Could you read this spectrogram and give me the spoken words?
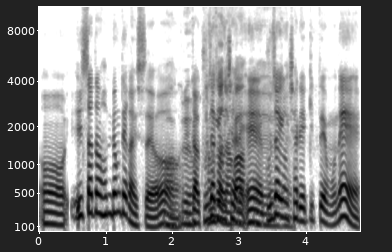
어, 일사단 헌병대가 했어요. 아? 그러니까 군사? 경찰이 예, 예, 군사 예. 경찰이 했기 때문에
